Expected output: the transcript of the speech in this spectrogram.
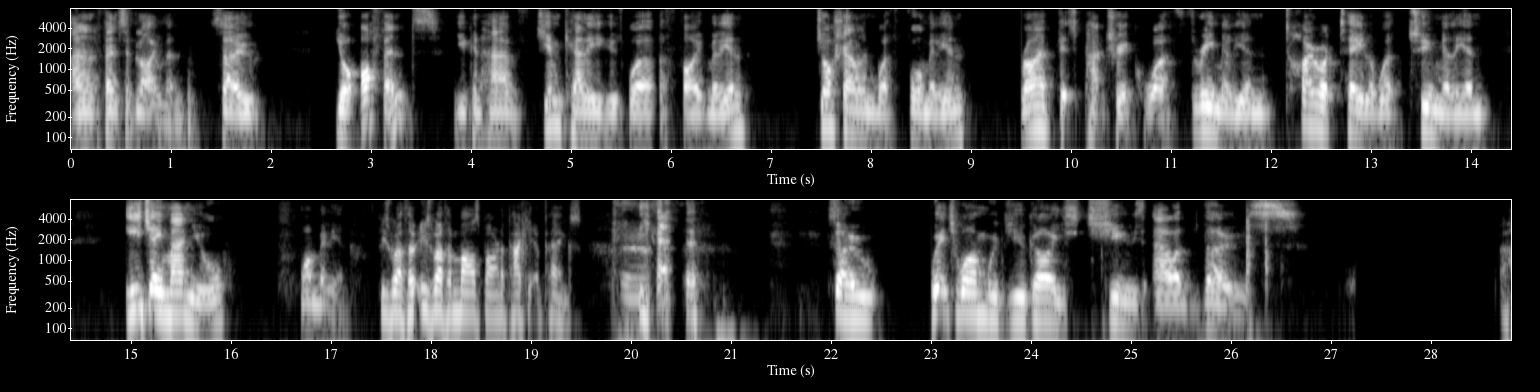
and an offensive lineman. So your offense, you can have Jim Kelly, who's worth 5 million, Josh Allen worth 4 million, Ryan Fitzpatrick worth 3 million, Tyrod Taylor worth 2 million, EJ Manuel 1 million. He's worth a, he's worth a Mars bar and a packet of pegs. Uh, Yeah. So, which one would you guys choose out of those? Ugh,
